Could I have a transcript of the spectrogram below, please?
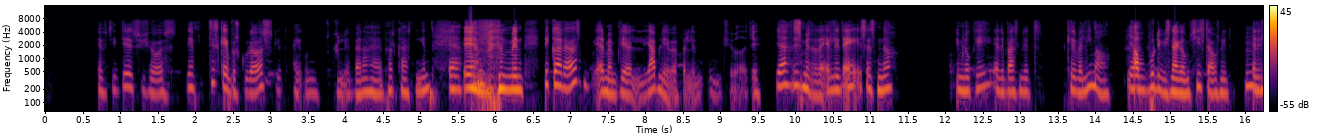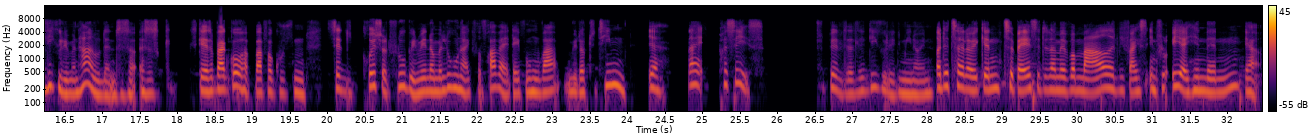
Ja, fordi det synes jeg også, det, det skaber sgu da også lidt, ej undskyld, jeg banner her i podcasten igen, ja. øhm, men det gør da også, at man bliver, jeg bliver i hvert fald lidt umotiveret af det. Ja. Det smitter da lidt af, så sådan, nå, jamen okay, er det bare sådan lidt, kan det være lige meget? Ja. Apropos det, vi snakkede om sidste afsnit, mm. er det ligegyldigt, at man har en uddannelse så? Altså, skal jeg så bare gå her, bare for at kunne sådan, sætte et kryds og et flueben ved, når Malou hun har ikke fået fravær i dag, for hun var mødt op til timen. Ja, nej, præcis. Så bliver det da lidt ligegyldigt i mine øjne. Og det taler jo igen tilbage til det der med, hvor meget at vi faktisk influerer hinanden. Ja,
